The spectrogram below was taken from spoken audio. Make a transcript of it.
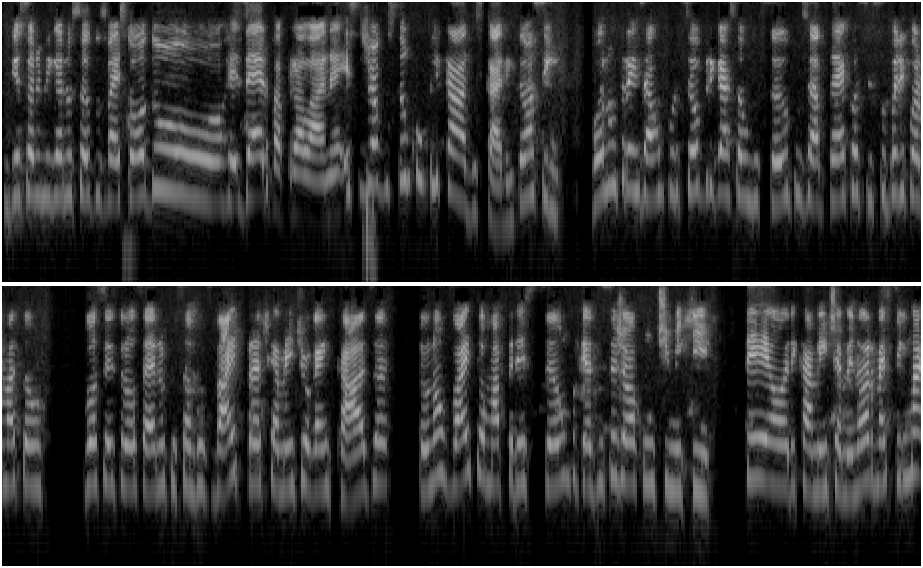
porque se eu não me engano, o Santos vai todo reserva para lá, né? Esses jogos são complicados, cara. Então, assim, vou num 3x1 por ser obrigação do Santos, até com essa super informação vocês trouxeram que o Santos vai praticamente jogar em casa, então não vai ter uma pressão, porque às vezes você joga com um time que teoricamente é menor, mas tem uma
